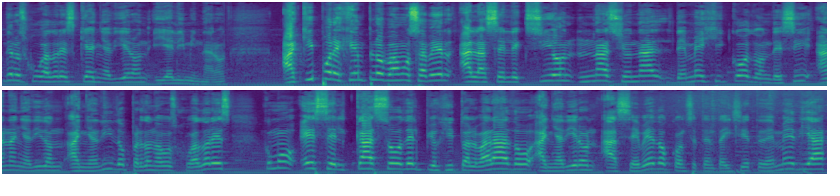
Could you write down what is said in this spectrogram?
de los jugadores que añadieron y eliminaron. Aquí por ejemplo vamos a ver a la selección nacional de México donde sí han añadido, añadido perdón, nuevos jugadores como es el caso del Piojito Alvarado, añadieron a Acevedo con 77 de media,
